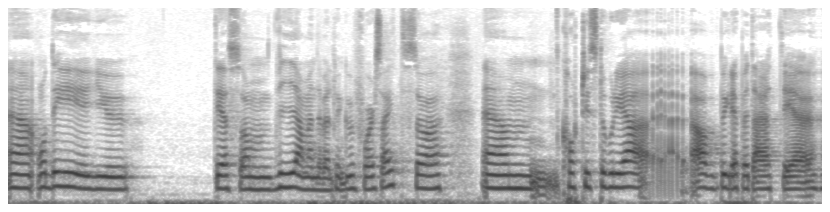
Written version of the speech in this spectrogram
Eh, och det är ju det som vi använder väldigt mycket på Foresight. Så ehm, kort historia av begreppet är att det är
